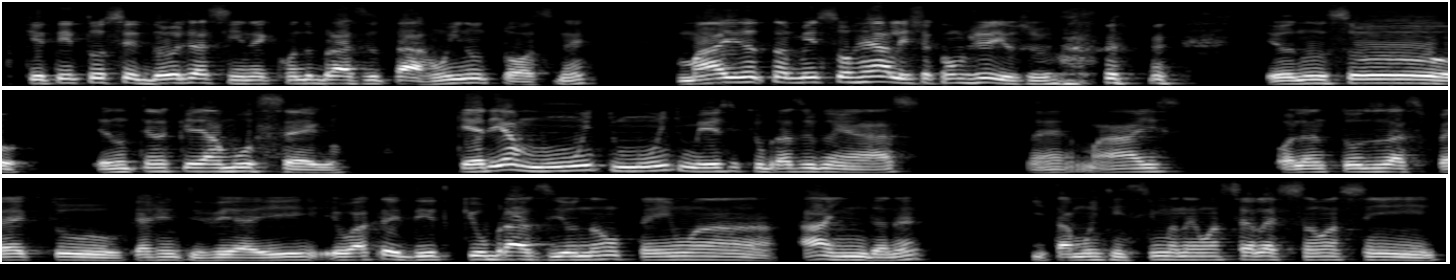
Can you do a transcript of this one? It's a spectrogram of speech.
Porque tem torcedores assim, né? Quando o Brasil tá ruim, não torce, né? Mas eu também sou realista, como o Geilson. eu não sou. Eu não tenho aquele amor cego. Queria muito, muito mesmo que o Brasil ganhasse, né? Mas, olhando todos os aspectos que a gente vê aí, eu acredito que o Brasil não tem uma. Ainda, né? E está muito em cima, né? Uma seleção assim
